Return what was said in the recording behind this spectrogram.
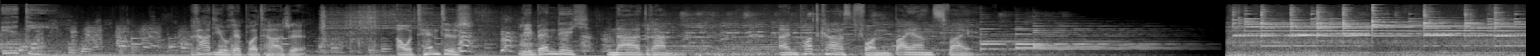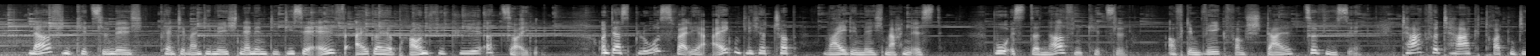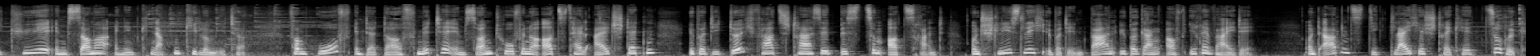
ARD. Radioreportage. Authentisch, lebendig, nah dran. Ein Podcast von Bayern 2. Nervenkitzelmilch könnte man die Milch nennen, die diese elf Allgäuer Braunviehkühe erzeugen. Und das bloß, weil ihr eigentlicher Job Weidemilch machen ist. Wo ist der Nervenkitzel? Auf dem Weg vom Stall zur Wiese. Tag für Tag trotten die Kühe im Sommer einen knappen Kilometer. Vom Hof in der Dorfmitte im Sonthofener Ortsteil Altstetten über die Durchfahrtsstraße bis zum Ortsrand und schließlich über den Bahnübergang auf ihre Weide. Und abends die gleiche Strecke zurück.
